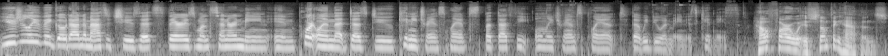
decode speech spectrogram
Usually they go down to Massachusetts. There is one center in Maine in Portland that does do kidney transplants, but that's the only transplant that we do in Maine is kidneys. how far away? If something happens,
